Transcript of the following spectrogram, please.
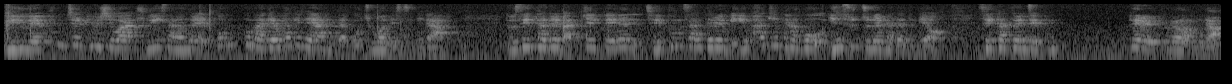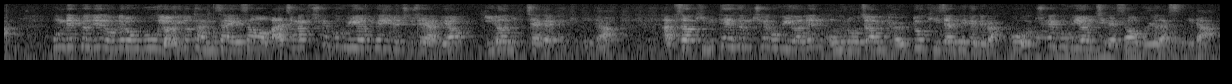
의류의 품질 표시와 주의 사항을 꼼꼼하게 확인해야 한다고 조언했습니다. 또 세탁을 맡길 때는 제품 상태를 미리 확인하고 인수증을 받아두며 제품 사퇴를 표명합니다. 홍 대표는 오늘 오후 여의도 당사에서 마지막 최고위원 회의를 주재하며 이런 입장을 밝힙니다. 앞서 김태흠 최고위원은 오늘 오전 별도 기자회견을 갖고 최고위원직에서 물러났습니다.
